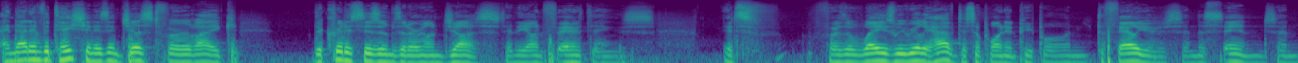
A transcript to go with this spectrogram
And that invitation isn't just for like, the criticisms that are unjust and the unfair things. It's for the ways we really have disappointed people and the failures and the sins and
